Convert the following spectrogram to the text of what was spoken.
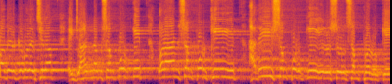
আমাদেরকে বলেছিল এই জাহান্নাম সম্পর্কে কোরআন সম্পর্কে হাদিস সম্পর্কে রসুল সম্পর্কে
